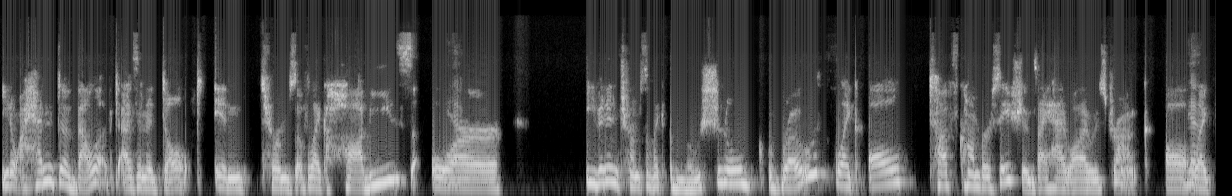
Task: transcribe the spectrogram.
you know, I hadn't developed as an adult in terms of like hobbies or even in terms of like emotional growth, like all tough conversations I had while I was drunk, all Yeah. like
